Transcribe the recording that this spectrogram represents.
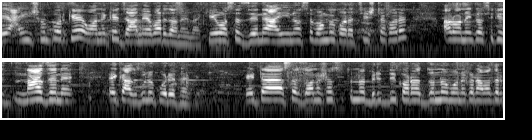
এই আইন সম্পর্কে অনেকে জানে আবার জানে না। কেউ আছে জেনে আইন আছে ভঙ্গ করার চেষ্টা করে আর অনেকে আছে কি না জেনে এই কাজগুলো করে থাকে। এটা আছে জনসচেতনতা বৃদ্ধি করার জন্য মনে করেন আমাদের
